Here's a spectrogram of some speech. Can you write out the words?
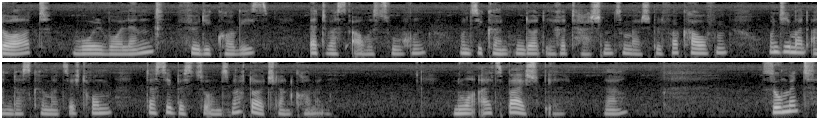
dort wohlwollend für die Kogis etwas aussuchen und sie könnten dort ihre Taschen zum Beispiel verkaufen und jemand anders kümmert sich darum, dass sie bis zu uns nach Deutschland kommen. Nur als Beispiel. Ja? Somit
